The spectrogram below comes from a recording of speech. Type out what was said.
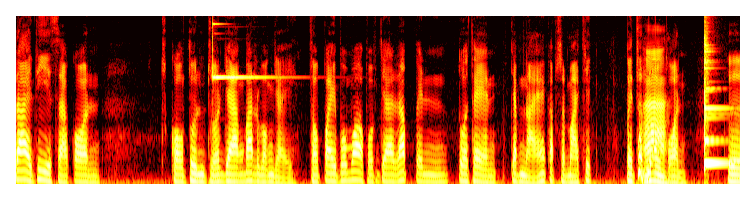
ได้ที่สากลกองทุนสวนยางบ้านวังใหญ่ ต่อไปผมว่าผมจะรับเป็นตัวแทนจำหน่ายให้กับสมาชิกไปทดลองก่อน คือ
